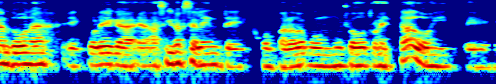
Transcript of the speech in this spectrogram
Cardona, eh, colega, eh, ha sido excelente comparado con muchos otros estados y eh,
